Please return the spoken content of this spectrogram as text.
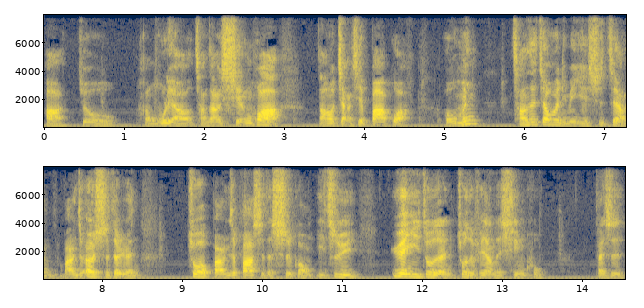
啊，就很无聊，常常闲话，然后讲一些八卦。我们常在教会里面也是这样，百分之二十的人做百分之八十的事工，以至于。愿意做的人做得非常的辛苦，但是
